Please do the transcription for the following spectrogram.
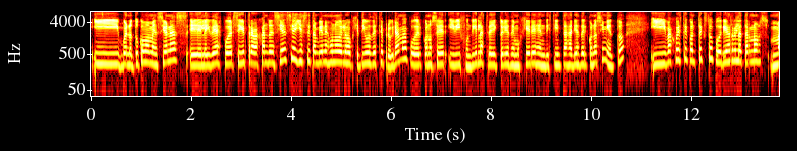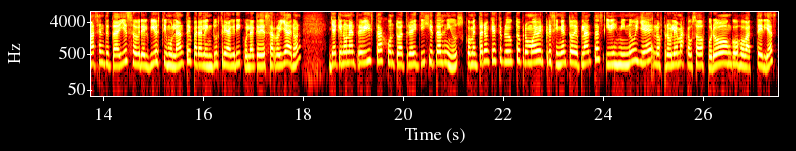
Y bueno, tú como mencionas, eh, la idea es poder seguir trabajando en ciencia y ese también es uno de los objetivos de este programa, poder conocer y difundir las trayectorias de mujeres en distintas áreas del conocimiento. Y bajo este contexto, ¿podrías relatarnos más en detalle sobre el bioestimulante para la industria agrícola que desarrollaron? ya que en una entrevista junto a Trade Digital News comentaron que este producto promueve el crecimiento de plantas y disminuye los problemas causados por hongos o bacterias,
